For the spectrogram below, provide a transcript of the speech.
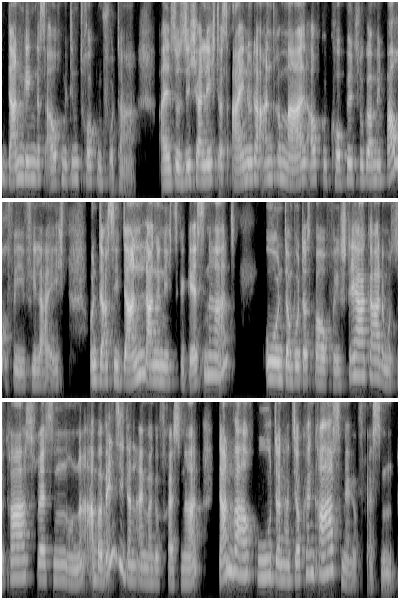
dann ging das auch mit dem Trockenfutter. Also sicherlich das ein oder andere Mal auch gekoppelt, sogar mit Bauchweh vielleicht. Und dass sie dann lange nichts gegessen hat, und dann wurde das Bauchweh stärker, dann musste Gras fressen. Und, ne? Aber wenn sie dann einmal gefressen hat, dann war auch gut, dann hat sie auch kein Gras mehr gefressen.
